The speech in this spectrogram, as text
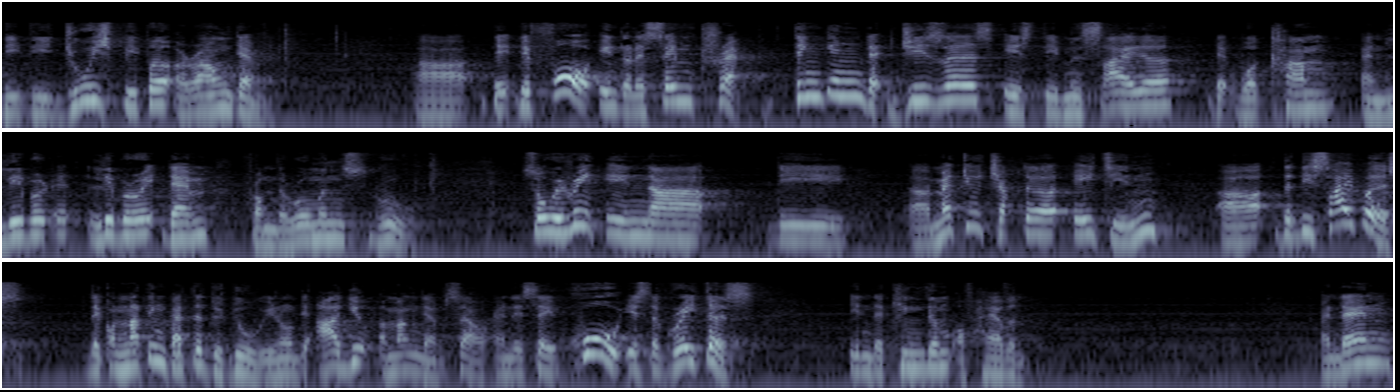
the, the, Jewish people around them. Uh, they, they fall into the same trap thinking that Jesus is the Messiah that will come and liberate, liberate them from the Romans' rule. So we read in uh, the uh, Matthew chapter 18, uh, the disciples, they got nothing better to do. You know, they argue among themselves and they say, Who is the greatest in the kingdom of heaven? And then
